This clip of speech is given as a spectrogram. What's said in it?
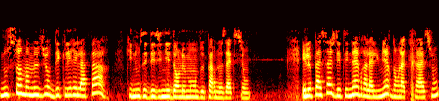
nous sommes en mesure d'éclairer la part qui nous est désignée dans le monde par nos actions. Et le passage des ténèbres à la lumière dans la création,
